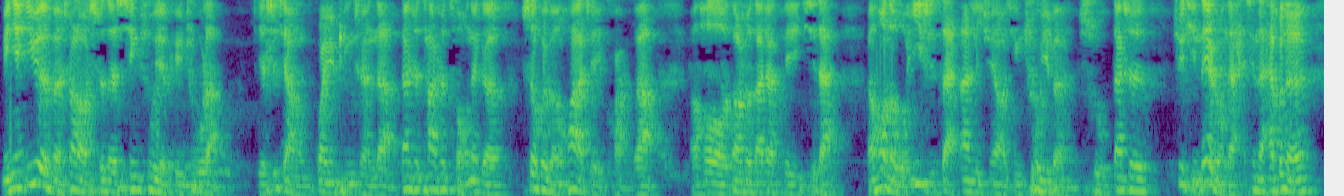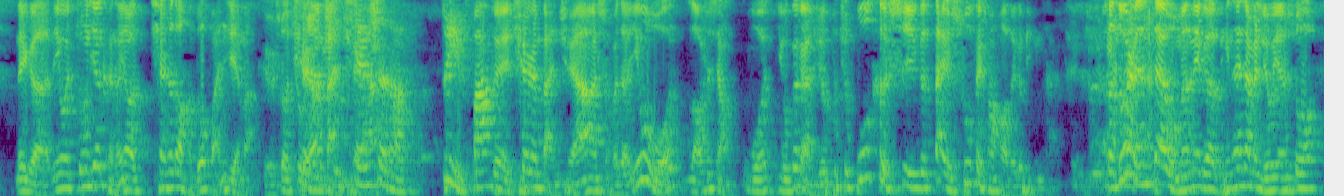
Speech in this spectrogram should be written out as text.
明年一月份，沙老师的新书也可以出了，也是讲关于平城的，但是他是从那个社会文化这一块儿，对吧？然后到时候大家可以期待。然后呢，我一直在安利全小新出一本书，但是具体内容呢，现在还不能那个，因为中间可能要牵涉到很多环节嘛，比如说确认版权。对方对确认版权啊什么的，因为我老是想，我有个感觉，就播客是一个带书非常好的一个平台。很多人在我们那个平台下面留言说，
